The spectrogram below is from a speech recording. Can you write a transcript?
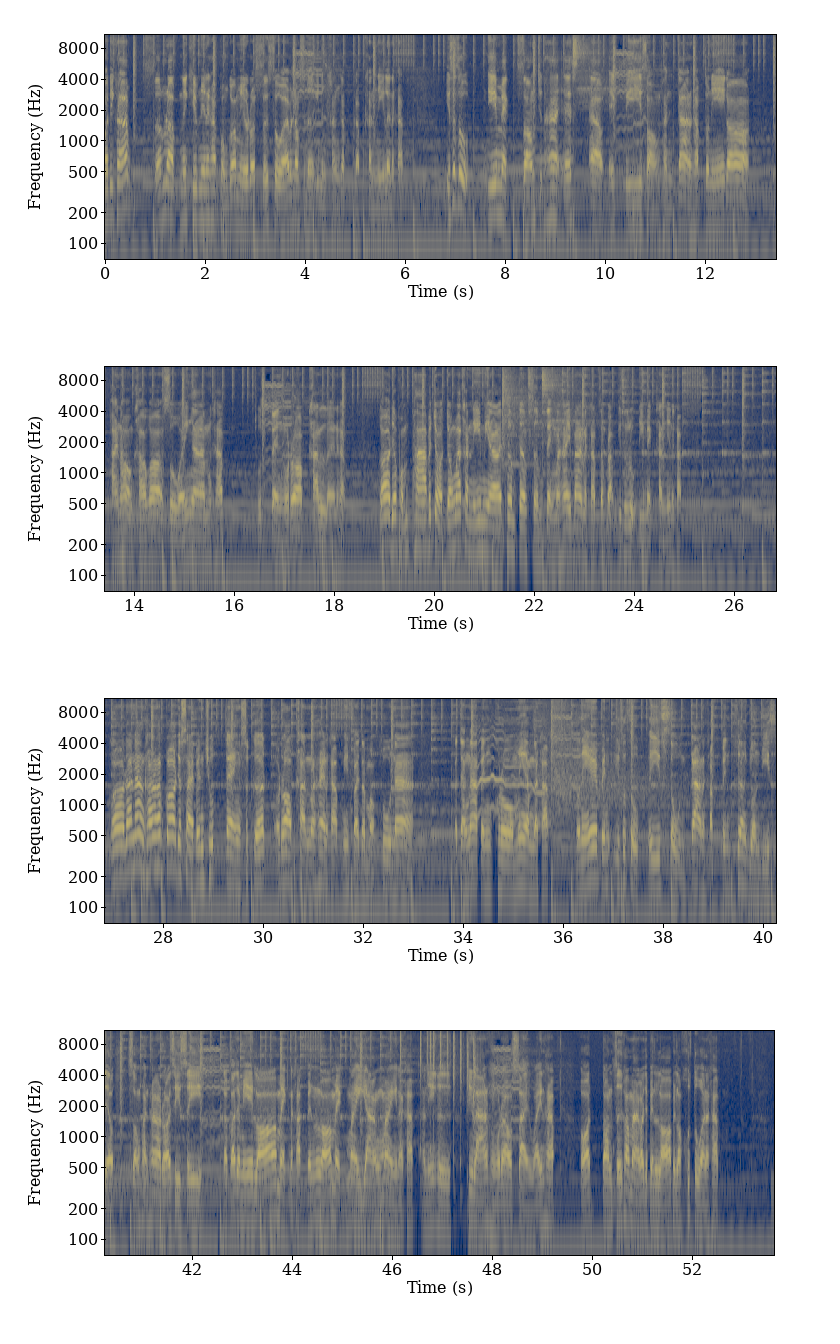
วัสดีครับสำหรับในคลิปนี้นะครับ ผมก็มีรถสวยๆมานำเสนออีกหนึ่งครั้งกับกับคันนี้เลยนะครับ Isuzu D-Max 2.5 SLX ปี 2009 นะครับ ตัวนี้ก็ภายนอกของเขาก็สวยงามนะครับ ชุดแต่งรอบคันเลยนะครับ ก็เดี๋ยวผมพาไปจาะจองว่าคันนี้มีอะไรเพิ่มเติมเสริมแต่งมาให้บ้างนะครับสำหรับ Isuzu D-Max คันนี้นะครับ ก็ด้านหน้าของเขานะครับก็จะใส่เป็นชุดแต่งสเกิร์ตรอบคันมาให้นะครับ มีไฟจมูกคู่หน้ากระจังหน้าเป็นโครเมียมนะครับ ตัวนี้เป็น Isuzu ปี 09 นะครับ เป็นเครื่องยนต์ดีเซล 2,500 ซีซี แล้วก็จะมีล้อแม็กนะครับ เป็นล้อแม็กใหม่ยางใหม่นะครับ อันนี้คือที่ร้านของเราใส่ไว้นะครับ เพราะตอนซื้อเข้ามาก็จะเป็นล้อเป็นล้อคู่ตัวนะครับ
